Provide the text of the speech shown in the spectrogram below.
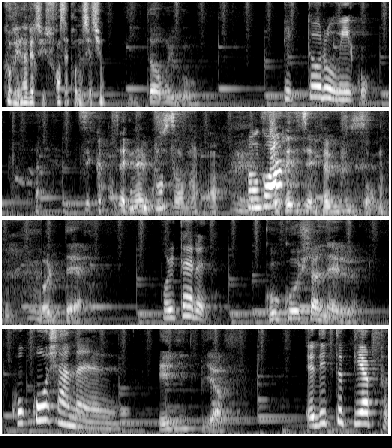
Coréen versus français prononciation. Victor Hugo. Victor Hugo. C'est quoi C'est même plus son nom. En quoi C'est- même plus son nom. Voltaire. Voltaire. Coco Chanel. Coco Chanel. Edith Piaf. Edith Piaf.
